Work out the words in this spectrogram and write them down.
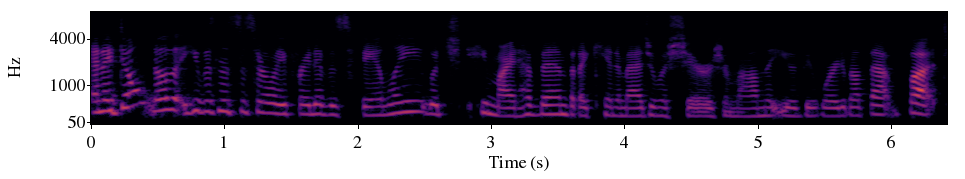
And I don't know that he was necessarily afraid of his family, which he might have been, but I can't imagine with Cher as your mom that you would be worried about that. But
